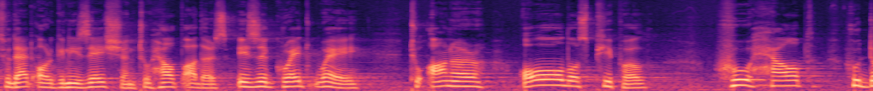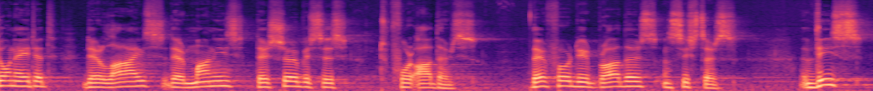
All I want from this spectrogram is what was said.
to that organization to help others is a great way to honor all those people who helped, who donated their lives, their monies, their services for others. Therefore, dear brothers and sisters, this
